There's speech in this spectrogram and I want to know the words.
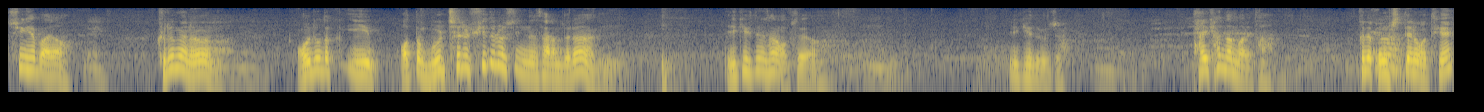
스윙 해봐요. 네. 그러면은 아, 네. 어느 정도 이 어떤 물체를 휘두를 수 있는 사람들은 이렇게 휘두르는 사람 없어요. 음. 이렇게 휘두르죠. 다 이렇게 한단 말이야, 다. 근데 공칠 때는 어떻게 해?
